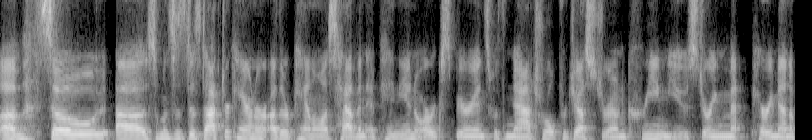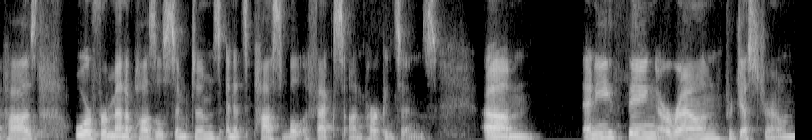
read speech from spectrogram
um, so uh, someone says, does Dr. Karen or other panelists have an opinion or experience with natural progesterone cream use during perimenopause or for menopausal symptoms and its possible effects on Parkinson's. Um, anything around progesterone?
